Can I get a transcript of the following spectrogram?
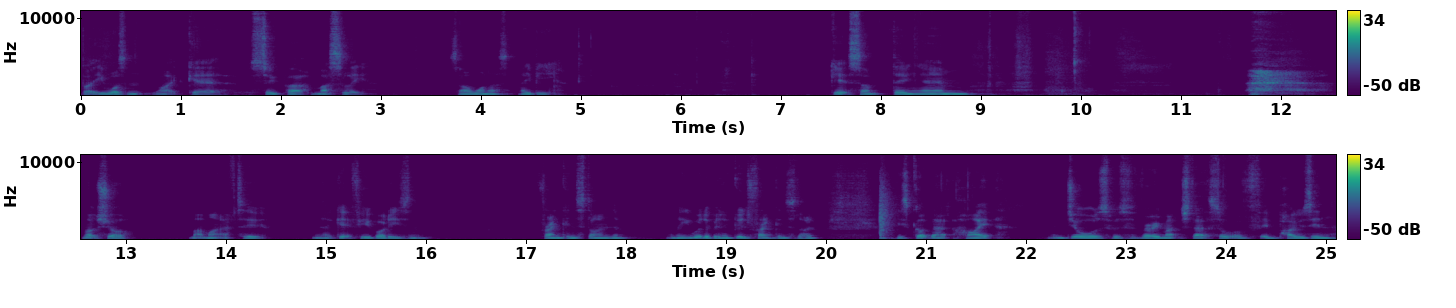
but he wasn't like uh, super muscly. So I want to maybe get something. Um, not sure. I might have to, you know, get a few bodies and Frankenstein them. I mean, he would have been a good Frankenstein. He's got that height, and Jaws was very much that sort of imposing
